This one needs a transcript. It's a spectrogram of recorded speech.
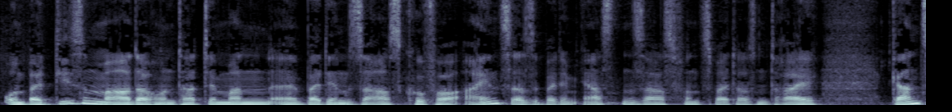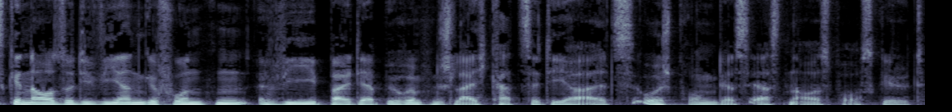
Und bei diesem Marderhund hatte man äh, bei dem SARS-CoV-1, also bei dem ersten SARS von 2003, ganz genauso die Viren gefunden wie bei der berühmten Schleichkatze, die ja als Ursprung des ersten Ausbruchs gilt.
